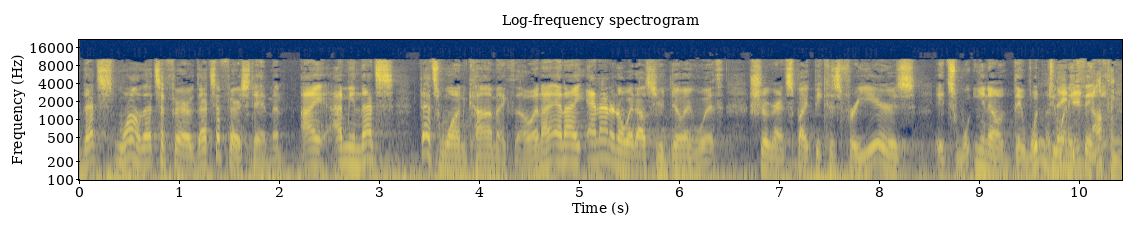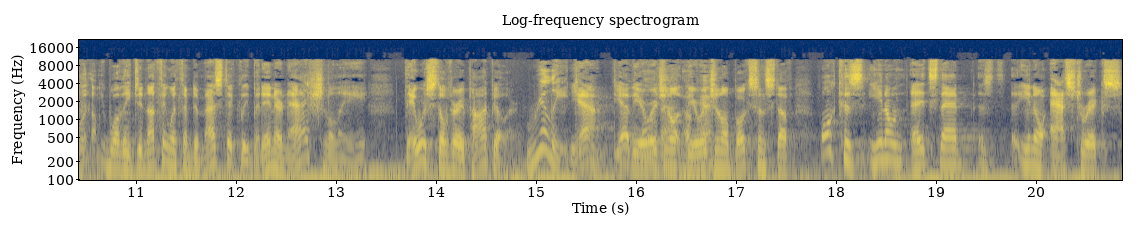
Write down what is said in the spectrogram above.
that's well, that's a fair that's a fair statement. I I mean that's that's one comic though, and I and I and I don't know what else you're doing with Sugar and Spike because for years it's you know they wouldn't do they did anything. nothing with them. Well, they did nothing with them domestically, but internationally they were still very popular. Really? Yeah, Didn't- yeah. The original that. the original books and stuff. Well, because you know it's that you know Asterix.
